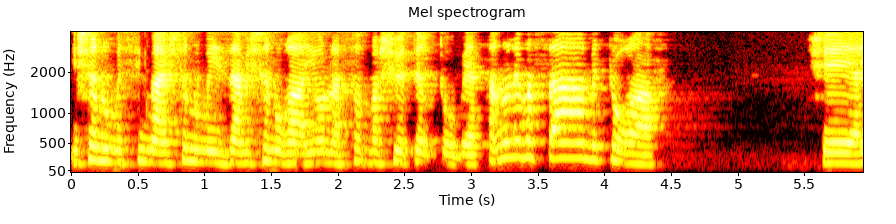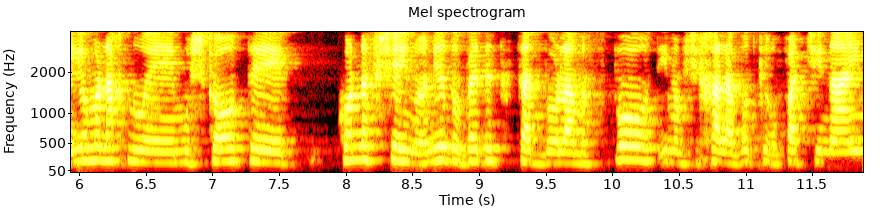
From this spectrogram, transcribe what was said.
יש לנו משימה, יש לנו מיזם, יש לנו רעיון לעשות משהו יותר טוב, ויצאנו למסע מטורף. שהיום אנחנו אה, מושקעות אה, כל נפשנו, אני עוד עובדת קצת בעולם הספורט, היא ממשיכה לעבוד כרופאת שיניים,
